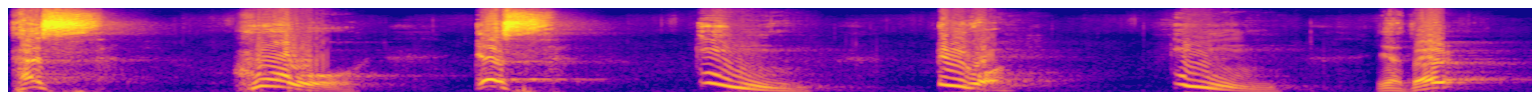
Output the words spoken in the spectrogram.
다섯! 후! 여섯! 음! 일곱! 음! 여덟!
